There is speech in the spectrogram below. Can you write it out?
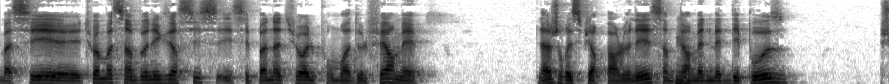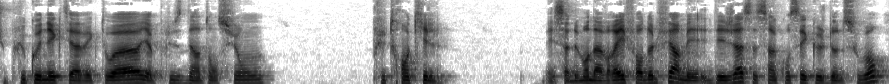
bah c'est, tu vois, moi c'est un bon exercice et c'est pas naturel pour moi de le faire, mais là je respire par le nez, ça me hmm. permet de mettre des pauses, je suis plus connecté avec toi, il y a plus d'intention, plus tranquille. Et ça demande un vrai effort de le faire, mais déjà ça c'est un conseil que je donne souvent.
